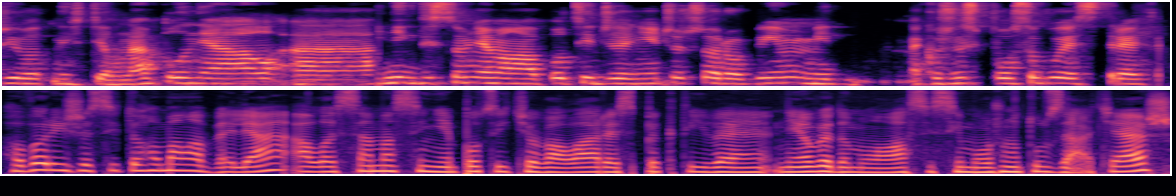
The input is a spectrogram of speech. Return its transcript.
životný štýl naplňal a nikdy som nemala pocit, že niečo, čo robím, mi akože spôsobuje stres. Hovorí, že si toho mala veľa, ale sama si nepocitovala, respektíve neuvedomovala si si možno tú záťaž.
